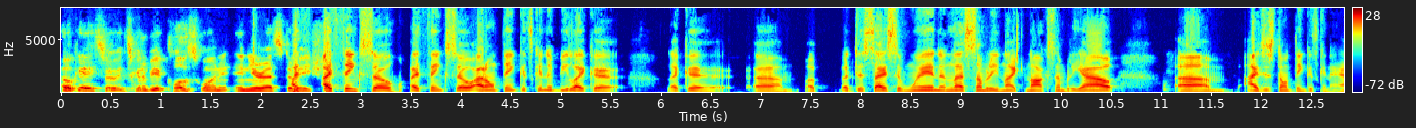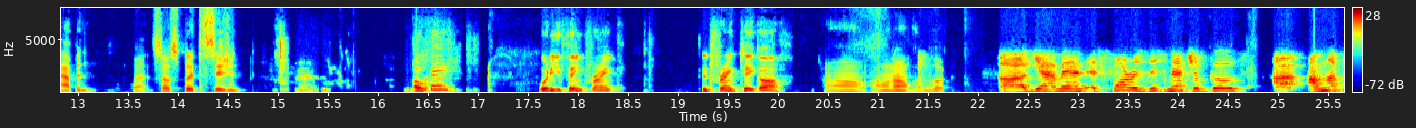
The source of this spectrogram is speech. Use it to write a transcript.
okay, so it's going to be a close one in, your I, estimation. I think so. I think so. I don't think it's going to be like a like a um a, a decisive win unless somebody like knocks somebody out. Um, I just don't think it's going to happen. But so split decision. okay. What do you think, Frank? Did Frank take off? Uh, I don't know. Let me look. Uh, yeah, man. As far as this matchup goes, I, I'm not.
